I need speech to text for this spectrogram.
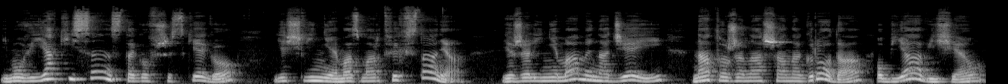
I mówi, jaki sens tego wszystkiego, jeśli nie ma zmartwychwstania, jeżeli nie mamy nadziei na to, że nasza nagroda objawi się,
